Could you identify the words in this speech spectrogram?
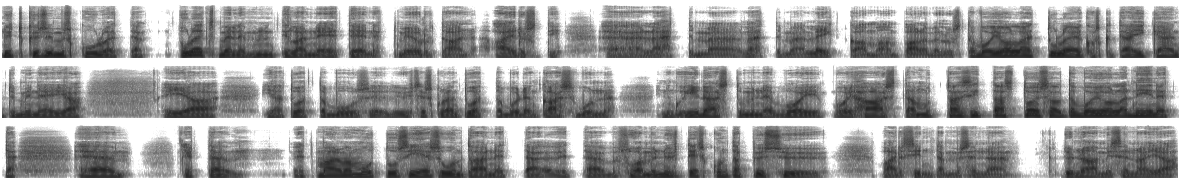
Nyt kysymys kuuluu, että tuleeko meille tilanne eteen, että me joudutaan aidosti ää, lähtemään, lähtemään leikkaamaan palvelusta. Voi olla, että tulee, koska tämä ikääntyminen ja ja, ja tuottavuus, yhteiskunnan tuottavuuden kasvun niin kuin hidastuminen voi, voi haastaa, mutta sitten taas toisaalta voi olla niin, että, että, että maailma muuttuu siihen suuntaan, että, että Suomen yhteiskunta pysyy varsin tämmöisenä dynaamisena ja,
